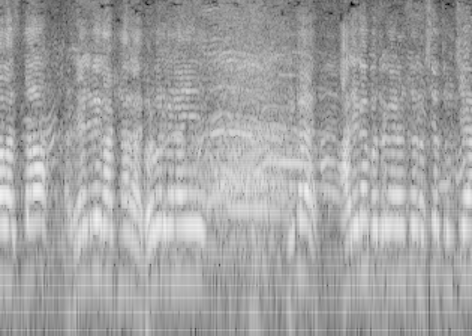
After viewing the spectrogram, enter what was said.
वाजता रेल्वे गाठणार आहे. बरोबर का नाही? ठीक आहे. आले का पत्रकारांचं लक्ष तुमच्या?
